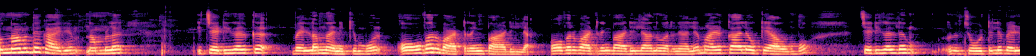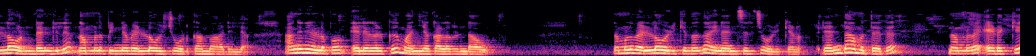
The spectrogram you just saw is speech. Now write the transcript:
ഒന്നാമത്തെ കാര്യം നമ്മൾ ഈ ചെടികൾക്ക് വെള്ളം നനയ്ക്കുമ്പോൾ ഓവർ വാട്ടറിങ് പാടില്ല. ഓവർ വാട്ടറിങ് പാടില്ല എന്ന് പറഞ്ഞാൽ മഴക്കാലമൊക്കെ ആവുമ്പോൾ ചെടികളുടെ ചുവട്ടിൽ വെള്ളം ഉണ്ടെങ്കിൽ നമ്മൾ പിന്നെ വെള്ളം ഒഴിച്ചു കൊടുക്കാൻ പാടില്ല. അങ്ങനെയുള്ളപ്പം ഇലകൾക്ക് മഞ്ഞ കളറുണ്ടാവും നമ്മൾ വെള്ളം ഒഴിക്കുന്നത് അതിനനുസരിച്ച് ഒഴിക്കണം. രണ്ടാമത്തേത് നമ്മൾ ഇടയ്ക്ക്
